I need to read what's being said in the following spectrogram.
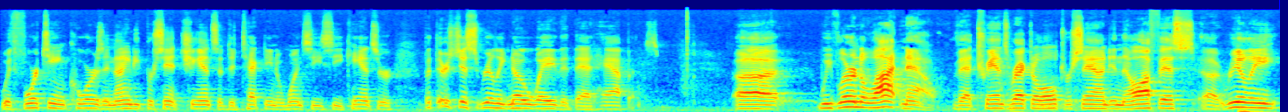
with 14 cores, a 90% chance of detecting a 1cc cancer. But there's just really no way that that happens. We've learned a lot now that transrectal ultrasound in the office uh, really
